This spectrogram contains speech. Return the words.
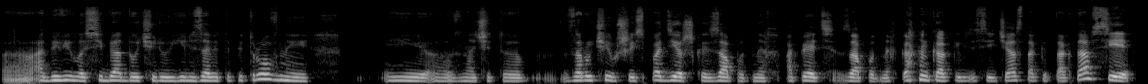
э, объявила себя дочерью Елизаветы Петровны и, значит, заручившись поддержкой западных, опять западных, как и сейчас, так и тогда, все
